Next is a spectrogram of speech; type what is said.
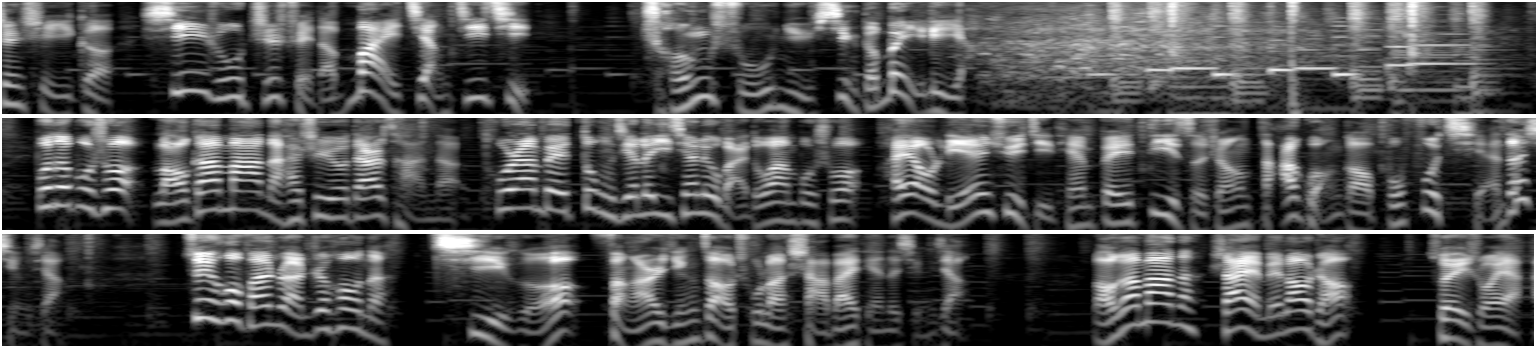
真是一个心如止水的卖酱机器，成熟女性的魅力呀！不得不说，老干妈呢还是有点惨的，突然被冻结了一千六百多万不说，还要连续几天被 diss 成打广告不付钱的形象。最后反转之后呢，企鹅反而营造出了傻白甜的形象，老干妈呢啥也没捞着。所以说呀，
